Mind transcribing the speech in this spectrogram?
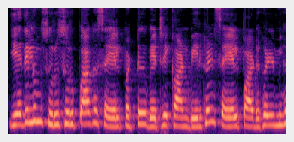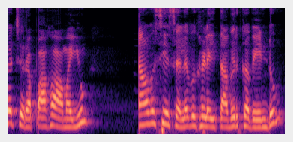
எதிலும் சுறுசுறுப்பாக செயல்பட்டு வெற்றி காண்பீர்கள். செயல்பாடுகள் மிகச் சிறப்பாக அமையும். அனாவசிய செலவுகளை தவிர்க்க வேண்டும்.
